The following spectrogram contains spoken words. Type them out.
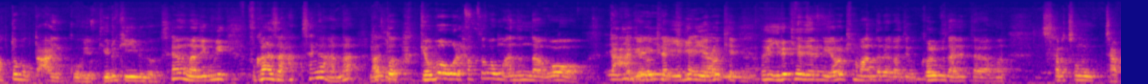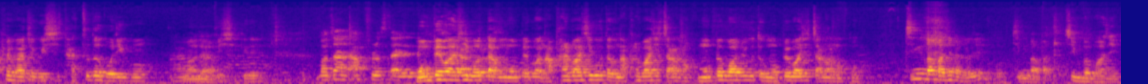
학도복 딱 입고 이렇게 이렇게 입는 거 생각나지? 우리 북한에서 학- 생각 안 나? 학도 교복을 학도복 만든다고 딱 애기들 이렇게 이렇게 이렇게 이렇게 해가지고. 이렇게 되는 거 이렇게 만들어 가지고 걸고 다녔다가 뭐 사료통 잡혀 가지고 씨다 뜯어버리고 아, 맞아요. 이 새끼들 맞아 앞으로 스타일. 몸빼 바지 입었다고 몸빼 바 나팔 바지 입었다고 나팔 바지 잘라놓고 몸빼 바지 입었다고 몸빼 바지 잘라놓고 찐바 바지라 그러지? 뭐 찐바 바지. 찐버 바지.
